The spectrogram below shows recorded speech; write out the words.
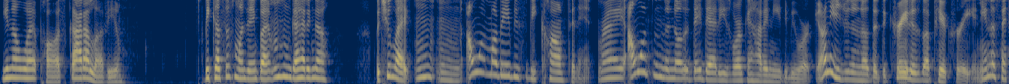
You know what? Pause. God, I love you. Because this one thing, but mm-hmm, go ahead and go. But you like, mm-mm, I want my babies to be confident, right? I want them to know that their daddy is working how they need to be working. I need you to know that the creator is up here creating. You understand?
